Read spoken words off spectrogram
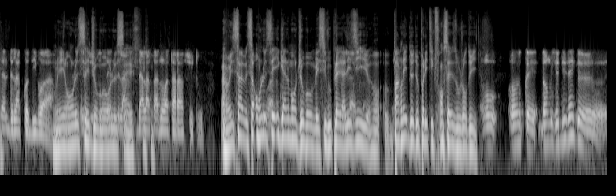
celle de la Côte d'Ivoire. Oui, on le sait, Jomo, on le sait. D'Alassane Ouattara surtout. Ah oui, ça, ça on le sait également, Jomo, mais s'il vous plaît, allez-y, euh, parlez de, de politique française aujourd'hui. Oh, ok, donc je disais que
